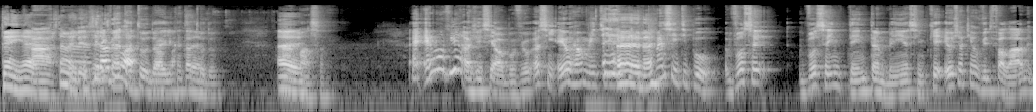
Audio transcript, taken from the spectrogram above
Tem, é, ah, justamente. beleza. É tirado ele canta lá. tudo, aí ele Opa, canta é. tudo. É. Ah, massa. É, é uma viagem esse álbum, viu? Assim, eu realmente. É, né? Mas assim, tipo, você. Você entende também, assim, porque eu já tinha ouvido falar, né?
